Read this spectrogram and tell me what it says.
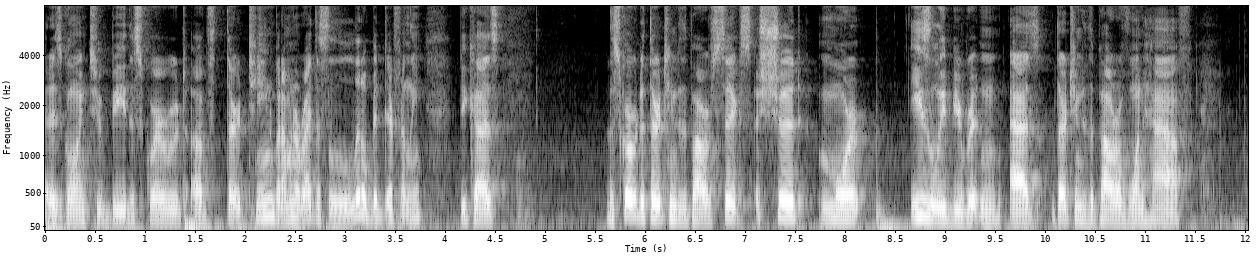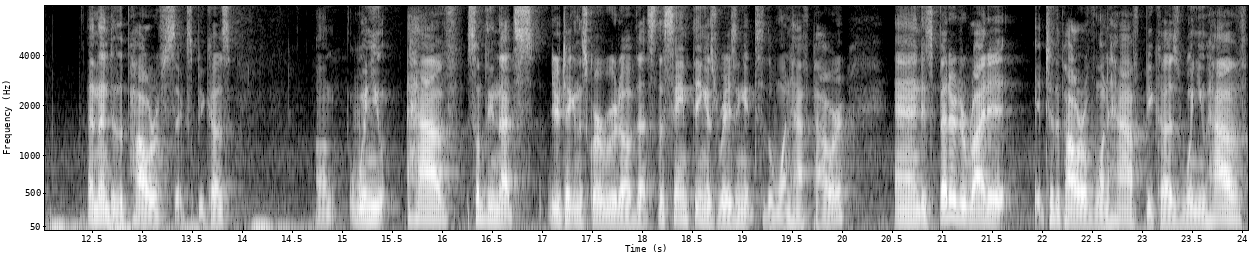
That is going to be the square root of 13, but I'm going to write this a little bit differently because the square root of 13 to the power of 6 should more easily be written as 13 to the power of 1 half and then to the power of 6 because um, when you have something that's you're taking the square root of that's the same thing as raising it to the 1 half power. And it's better to write it to the power of 1 half because when you have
